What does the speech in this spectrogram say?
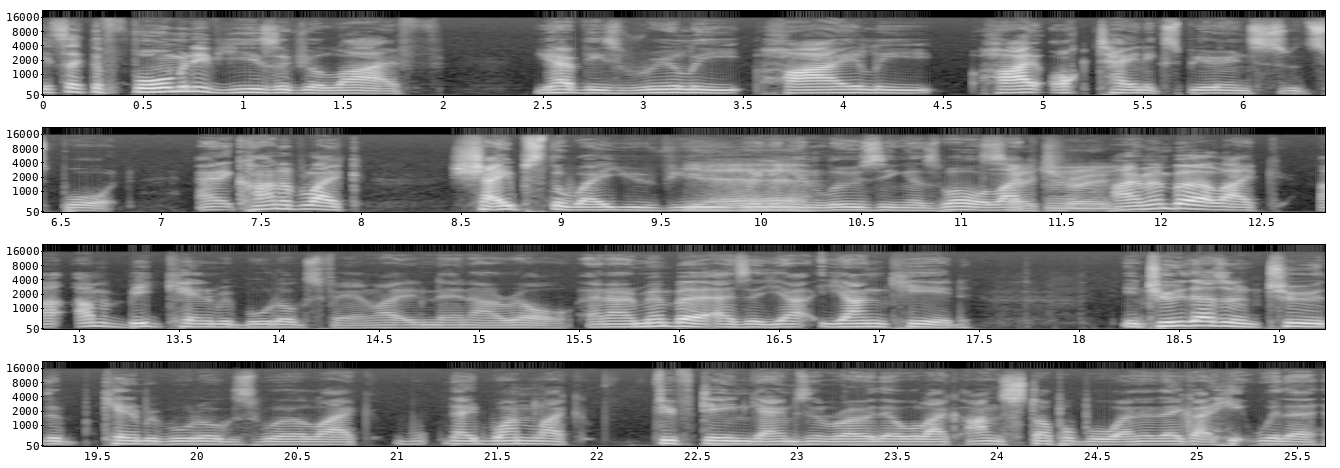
it's like the formative years of your life. You have these really highly high octane experiences with sport, and it kind of like shapes the way you view winning and losing as well. So like true. I remember, like I- I'm a big Canterbury Bulldogs fan, right in the NRL, and I remember as a young kid, in 2002, the Canterbury Bulldogs were like they'd won like 15 games in a row. They were like unstoppable, and then they got hit with a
